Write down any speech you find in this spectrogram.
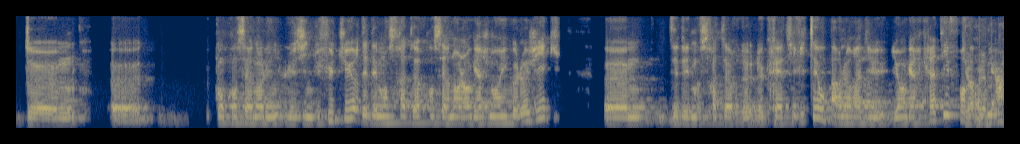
de euh, concernant l'usine du futur, des démonstrateurs concernant l'engagement écologique, euh, des démonstrateurs de, de, créativité. On parlera du, du hangar créatif probablement.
